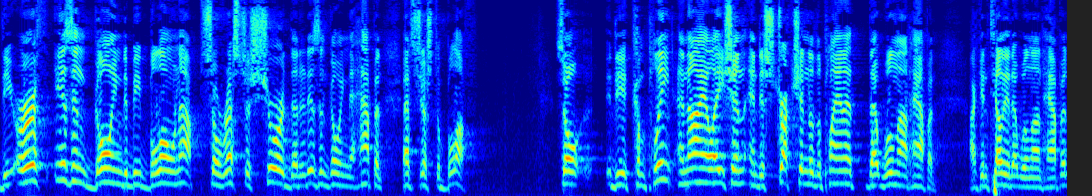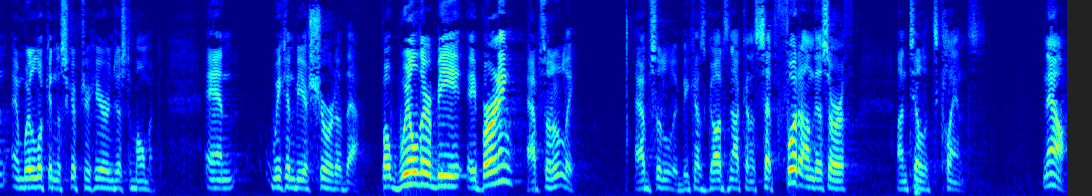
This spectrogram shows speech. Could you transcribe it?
The earth isn't going to be blown up, so rest assured that it isn't going to happen. That's just a bluff. So, the complete annihilation and destruction of the planet, that will not happen. I can tell you that will not happen, and we'll look in the scripture here in just a moment. And we can be assured of that. But will there be a burning? Absolutely. Absolutely. Because God's not going to set foot on this earth until it's cleansed. Now,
